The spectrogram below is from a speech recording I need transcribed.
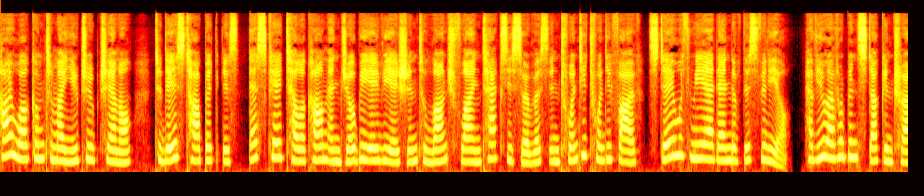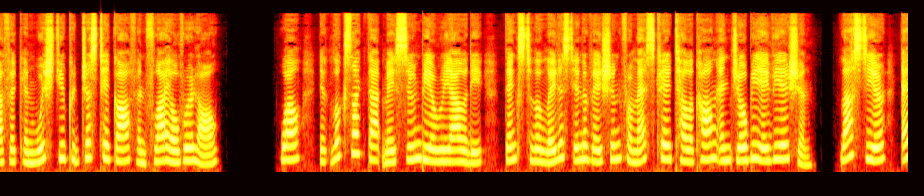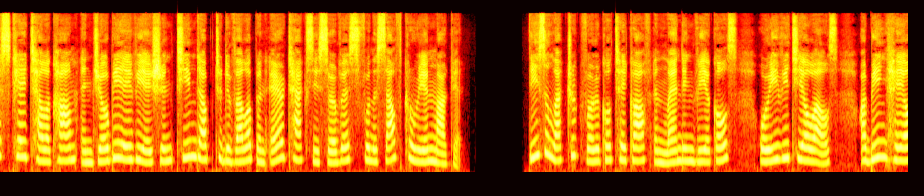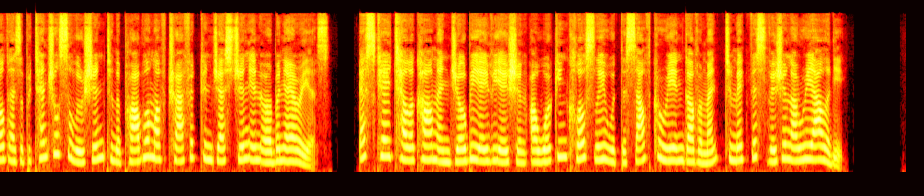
Hi welcome to my YouTube channel. Today's topic is SK Telecom and Joby Aviation to launch flying taxi service in 2025. Stay with me at end of this video. Have you ever been stuck in traffic and wished you could just take off and fly over it all? Well, it looks like that may soon be a reality, thanks to the latest innovation from SK Telecom and Joby Aviation. Last year, SK Telecom and Joby Aviation teamed up to develop an air taxi service for the South Korean market. These electric vertical takeoff and landing vehicles, or EVTOLs, are being hailed as a potential solution to the problem of traffic congestion in urban areas. SK Telecom and Joby Aviation are working closely with the South Korean government to make this vision a reality.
